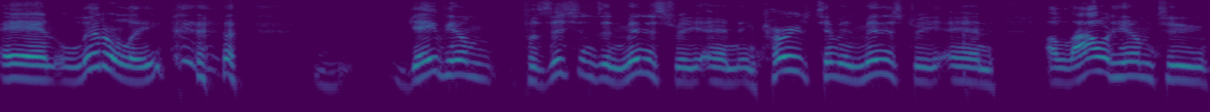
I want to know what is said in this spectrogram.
and literally gave him positions in ministry and encouraged him in ministry and allowed him to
